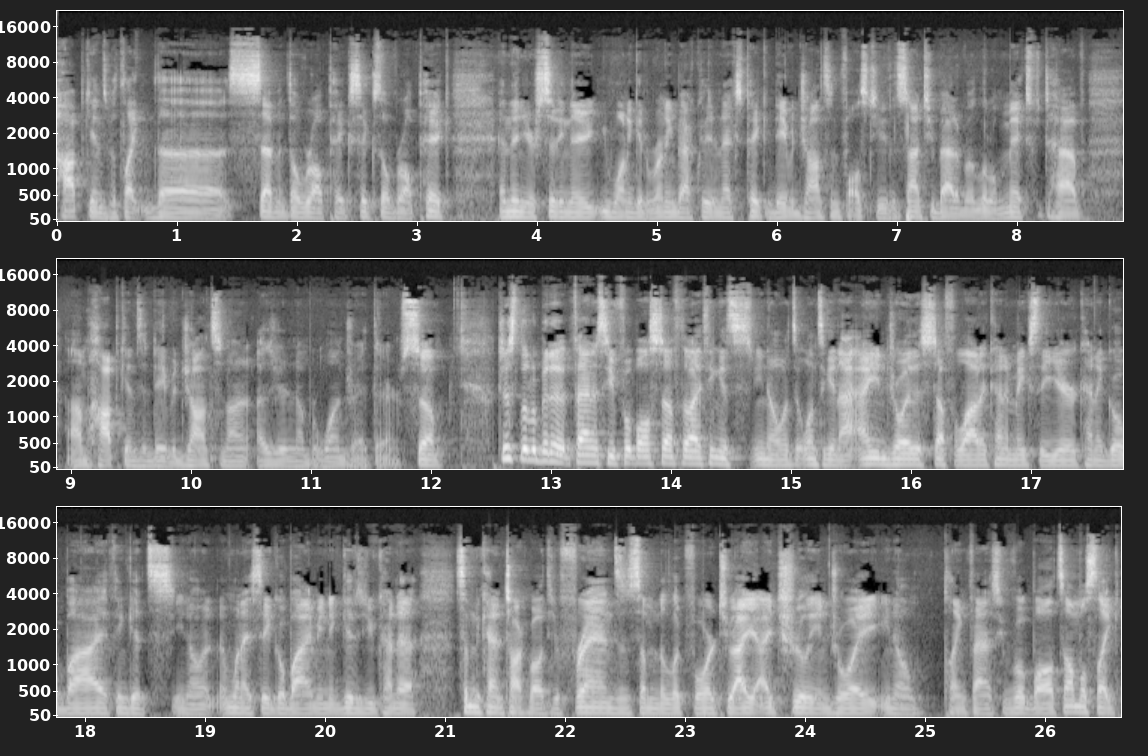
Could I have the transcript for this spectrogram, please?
Hopkins with like the seventh overall pick, sixth overall pick, and then you're sitting there, you want to get a running back with your next pick, and David Johnson falls to you. That's not too bad of a little mix to have um, Hopkins and David Johnson on as your number ones right there. So, just a little bit of fantasy football stuff, though. I think it's you know, it's, once again, I, I enjoy this stuff a lot. It kind of makes the year kind of go by. I think it's you know, and when I say go by, I mean it gives you kind of something to kind of talk about with your friends and something to look forward to. I, I truly enjoy you know playing fantasy football. It's almost like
